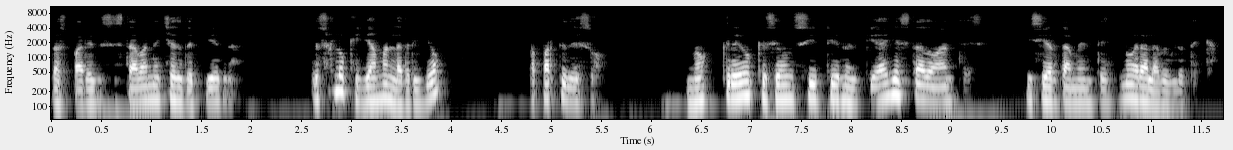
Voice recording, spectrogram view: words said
Las paredes estaban hechas de piedra. ¿Eso es lo que llaman ladrillo? Aparte de eso, no creo que sea un sitio en el que haya estado antes, y ciertamente no era la biblioteca.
